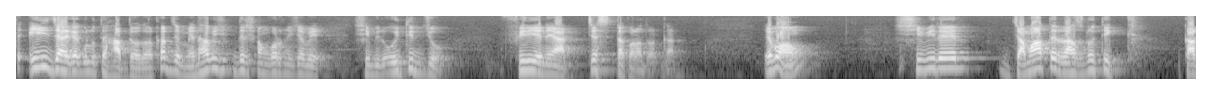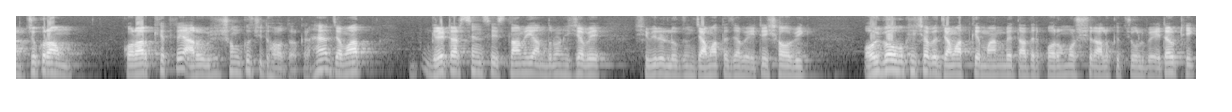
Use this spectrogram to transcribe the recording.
তো এই জায়গাগুলোতে হাত দেওয়া দরকার যে মেধাবীদের সংগঠন হিসেবে শিবির ঐতিহ্য ফিরিয়ে নেয়ার চেষ্টা করা দরকার। এবং শিবিরের জামাতের রাজনৈতিক কার্যক্রম করার ক্ষেত্রে আরও বেশি সংকুচিত হওয়া দরকার। হ্যাঁ জামাত গ্রেটার সেন্সে ইসলামী আন্দোলন হিসাবে শিবিরের লোকজন জামাতে যাবে, এটাই স্বাভাবিক। অভিভাবক হিসাবে জামাতকে মানবে, তাদের পরামর্শের আলোকে চলবে, এটাও ঠিক।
